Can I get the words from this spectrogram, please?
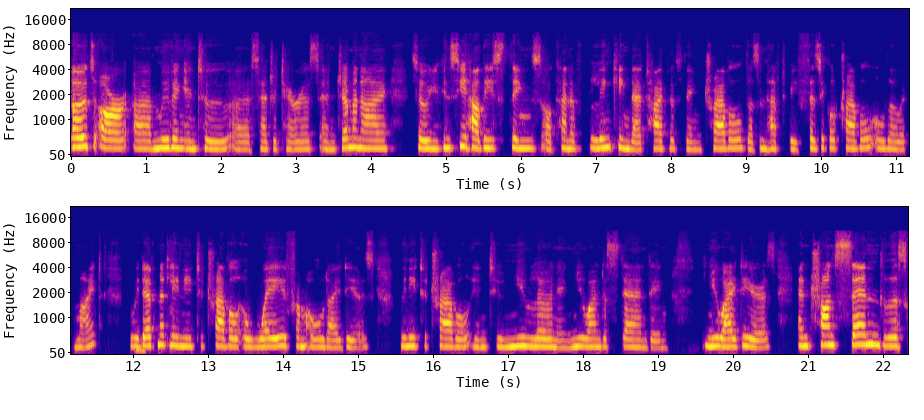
nodes are uh, moving into uh, Sagittarius and Gemini. So you can see how these things are kind of linking that type of thing. Travel doesn't have to be physical travel, although it might. We mm-hmm. definitely need to travel away from old ideas. We need to travel into new learning, new understanding new ideas and transcend this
